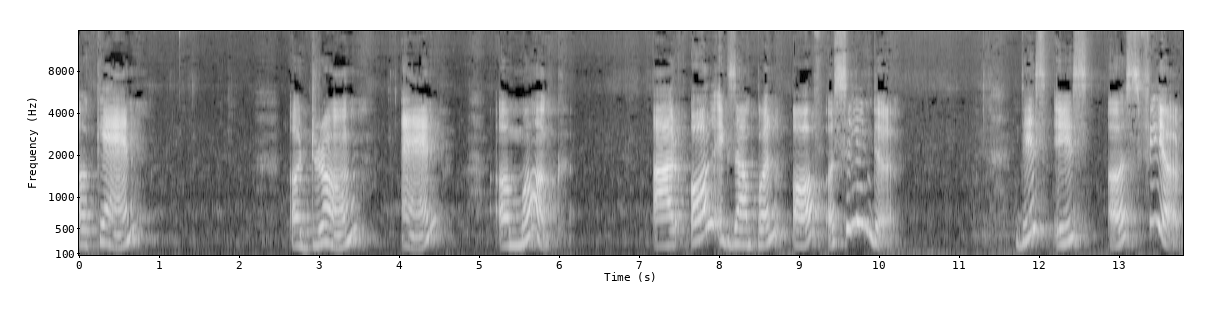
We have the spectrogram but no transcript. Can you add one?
A can, a drum and a mug are all example of a cylinder. This is a sphere.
